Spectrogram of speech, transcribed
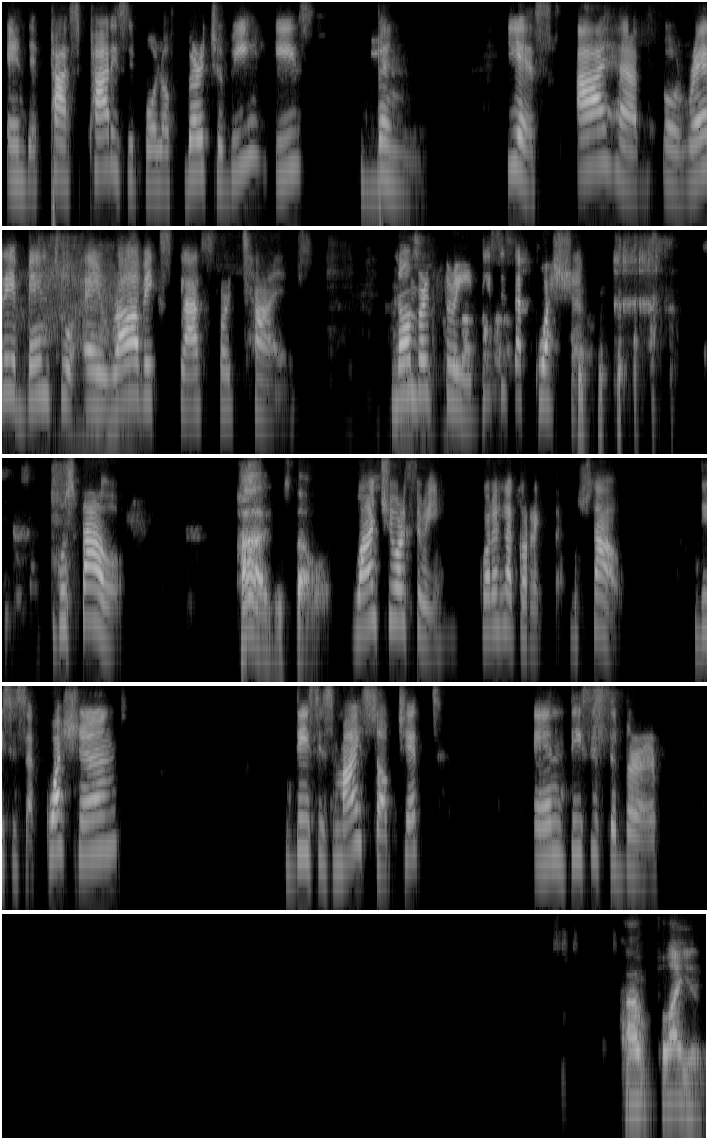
And the past participle of verb to be is been. Yes, I have already been to aerobics class four times. Number three, this is a question. Gustavo, Hi, Gustavo. one, two, or three. ¿Cuál es la correcta? Gustavo, this is a question. This is my subject. And this is the verb. Played.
